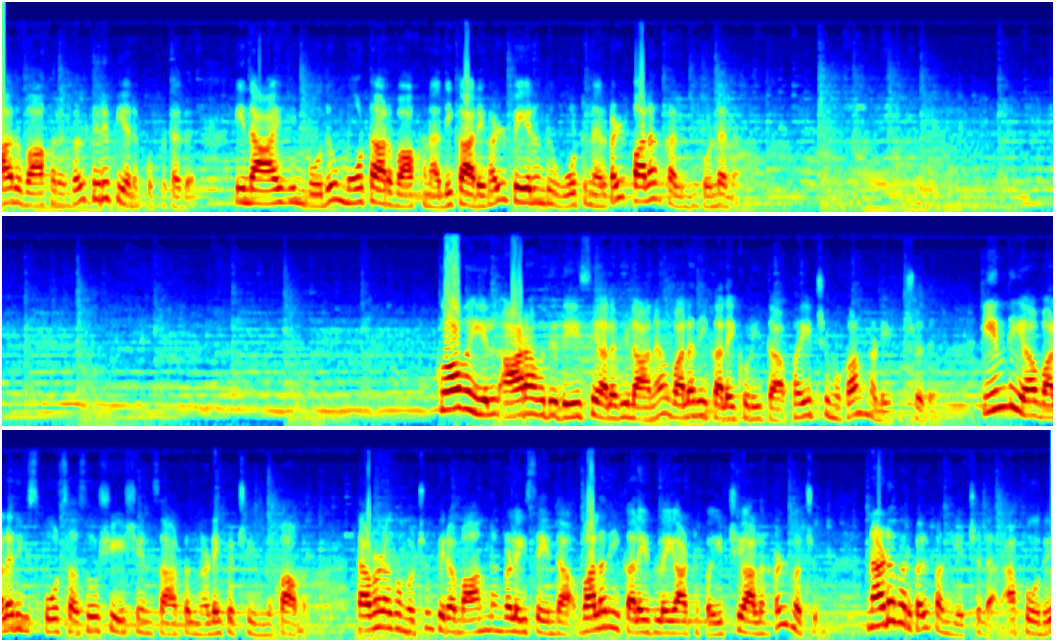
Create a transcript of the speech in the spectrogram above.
ஆறு வாகனங்கள் திருப்பி அனுப்பப்பட்டது. இந்த ஆய்வின் போது மோட்டார் வாகன அதிகாரிகள் பேருந்து ஓட்டுநர்கள் பலர் கலந்து கொண்டனர். கோவையில் ஆறாவது தேசிய அளவிலான வளரி கலை குறித்த பயிற்சி முகாம் நடைபெற்றது. இந்தியா வளரி ஸ்போர்ட்ஸ் அசோசியேஷன் சார்பில் நடைபெற்ற இம்முகாமில் தமிழகம் மற்றும் பிற மாநிலங்களைச் சேர்ந்த வளரி கலை விளையாட்டு பயிற்சியாளர்கள் மற்றும் நடுவர்கள் பங்கேற்றனர். அப்போது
